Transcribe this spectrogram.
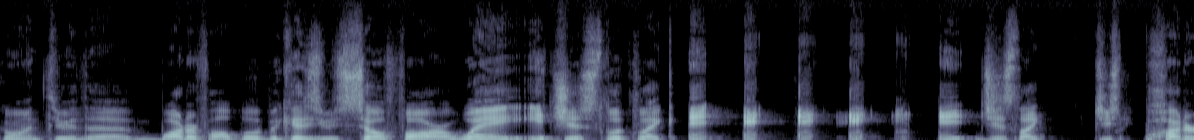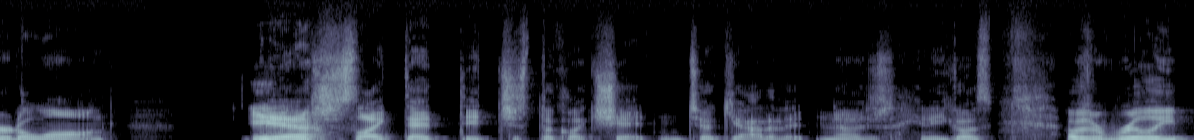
going through the waterfall, but because he was so far away, it just looked like eh, eh, eh, eh, eh, it just like just puttered along." Yeah, It's just like that. It just looked like shit and took you out of it. And I was just, and he goes, that was a really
